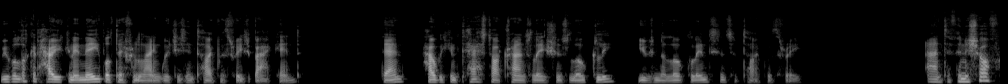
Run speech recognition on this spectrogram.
we will look at how you can enable different languages in Typo 3's backend, then how we can test our translations locally using the local instance of Typo 3. And to finish off,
